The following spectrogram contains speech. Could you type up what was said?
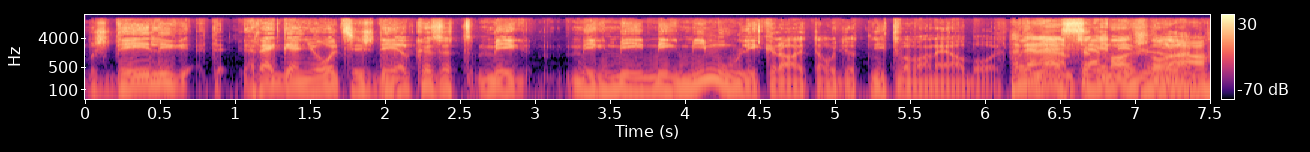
Most délig, reggel 8 és dél között még, még, még, még mi múlik rajta, hogy ott nyitva van-e a bolt? Hát de nálam csak egy van.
